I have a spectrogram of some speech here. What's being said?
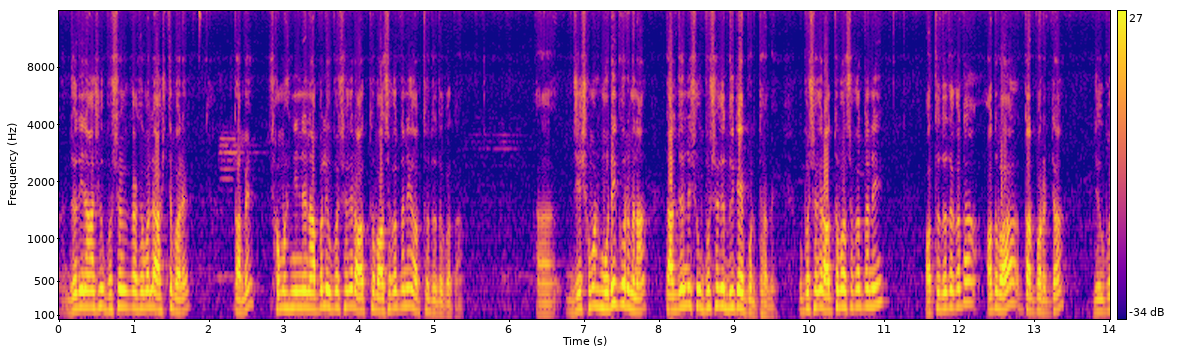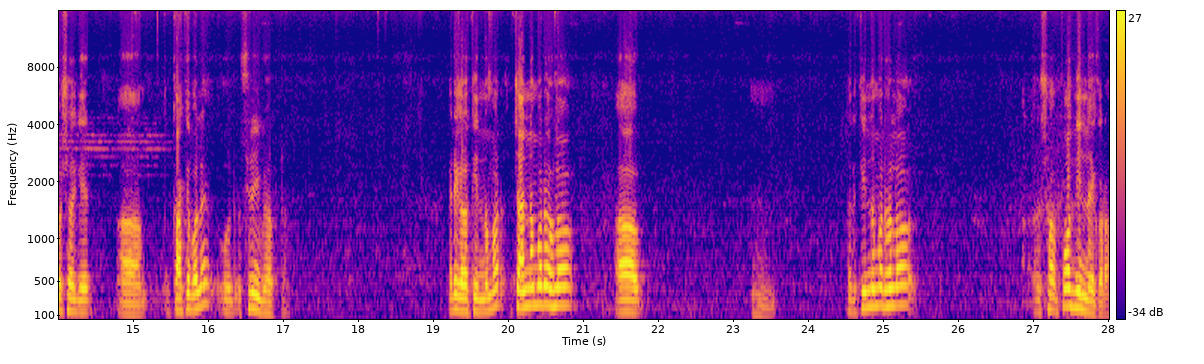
যদি না আসে উপসর্গ কাকে বলে আসতে পারে তবে সমাস নির্ণয় না পেলে উপসর্গের অর্থবাচকতা নেই অর্থদ্যোতকতা। আহ, যে সমাস মোটেই করবে না, তার জন্য সে উপসর্গের দুইটাই পড়তে হবে। উপসর্গের অর্থবাচকতা নেই অর্থদ্যোতকতা অথবা তারপরেরটা, যে উপসর্গের কাকে বলে, ওর শ্রেণি বিভাগটা। এটা গেল তিন নম্বর। চার নম্বরে হলো তাহলে তিন নম্বর হলো পদ নির্ণয় করা।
